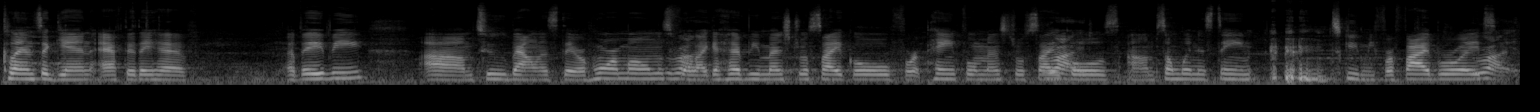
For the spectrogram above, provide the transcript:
cleanse again after they have a baby um, to balance their hormones for like a heavy menstrual cycle for painful menstrual cycles um, some women steam excuse me for fibroids Right.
